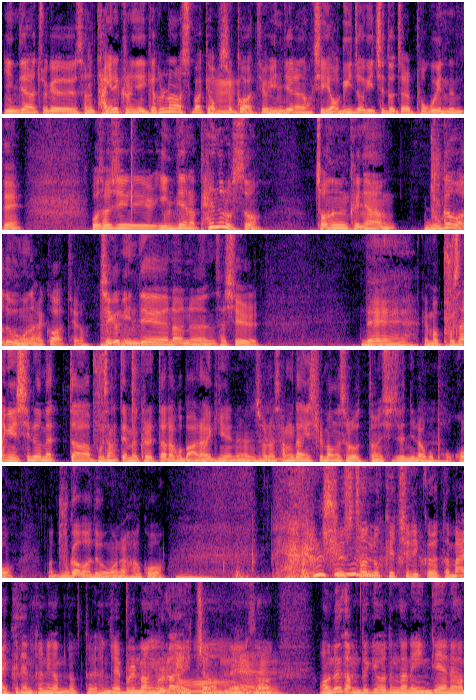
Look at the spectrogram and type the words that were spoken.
인디애나 쪽에서는 당연히 그런 얘기가 흘러날 수밖에 없을 것 같아요. 인디애나는 확실히 여기저기 지도자를 보고 있는데 뭐 사실 인디애나 팬으로서 저는 그냥 누가 와도 응원할 것 같아요. 지금 인디애나는 사실 네, 그뭐 부상에 신음했다, 부상 때문에 그랬다라고 말하기에는 저는 상당히 실망스러웠던 시즌이라고 보고 뭐 누가 와도 응원을 하고 휴스턴 로켓츠를 이끌었던 마이크 덴토니 감독도 현재 물망에 물망에 있죠. 네. 네. 그래서 어느 감독이 오든 간에 인디애나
